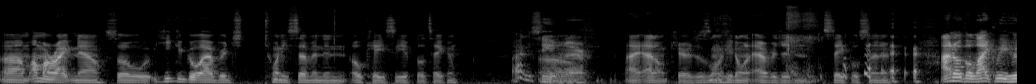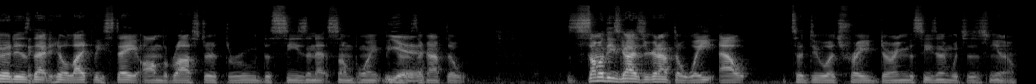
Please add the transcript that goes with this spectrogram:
Um, I'm alright now, so he could go average 27 in OKC if they'll take him. I can see him there. I, I don't care, as long as he don't average it in Staples Center. I know the likelihood is that he'll likely stay on the roster through the season at some point because Yeah. they're gonna have to. Some of these guys are gonna have to wait out to do a trade during the season, which is you know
